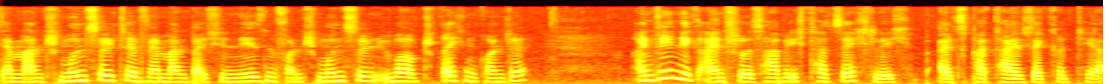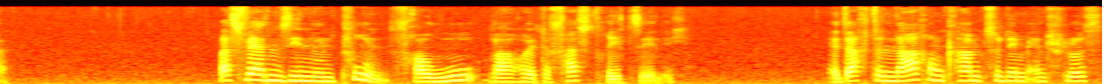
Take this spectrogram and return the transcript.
der Mann schmunzelte, wenn man bei Chinesen von Schmunzeln überhaupt sprechen konnte. Ein wenig Einfluss habe ich tatsächlich als Parteisekretär. Was werden Sie nun tun? Frau Wu war heute fast redselig. Er dachte nach und kam zu dem Entschluss,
